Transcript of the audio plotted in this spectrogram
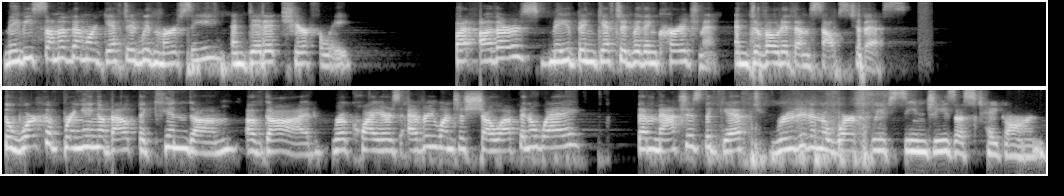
maybe some of them were gifted with mercy and did it cheerfully. But others may have been gifted with encouragement and devoted themselves to this. The work of bringing about the kingdom of God requires everyone to show up in a way that matches the gift rooted in the work we've seen Jesus take on.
